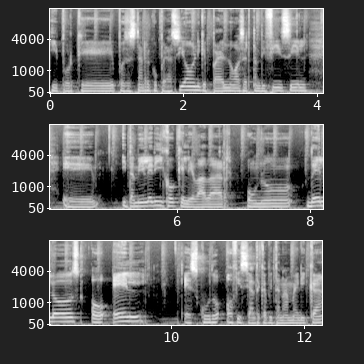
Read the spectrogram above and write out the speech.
y porque pues está en recuperación y que para él no va a ser tan difícil. Eh, y también le dijo que le va a dar uno de los o el escudo oficial de Capitán América.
